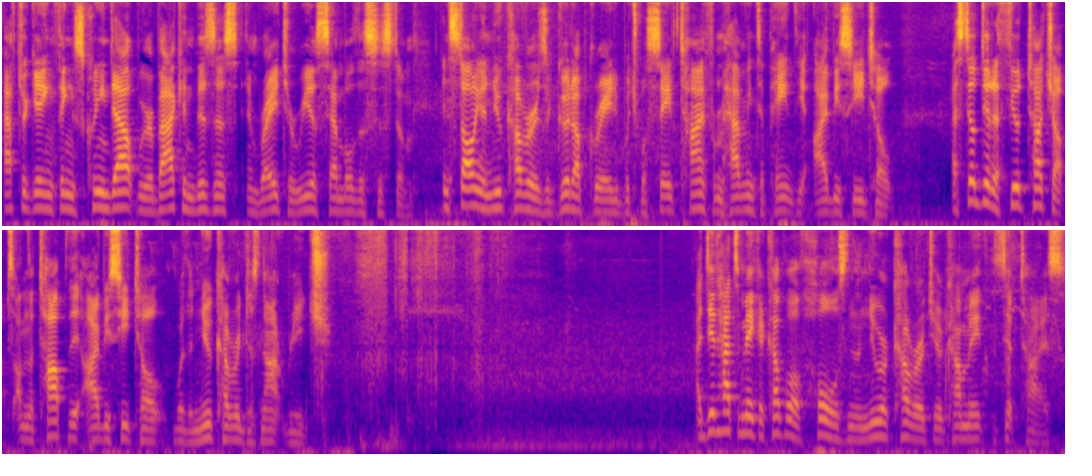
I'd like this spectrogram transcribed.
After getting things cleaned out, we were back in business and ready to reassemble the system. Installing a new cover is a good upgrade which will save time from having to paint the IBC tote. I still did a few touch-ups on the top of the IBC tote where the new cover does not reach. I did have to make a couple of holes in the newer cover to accommodate the zip ties.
